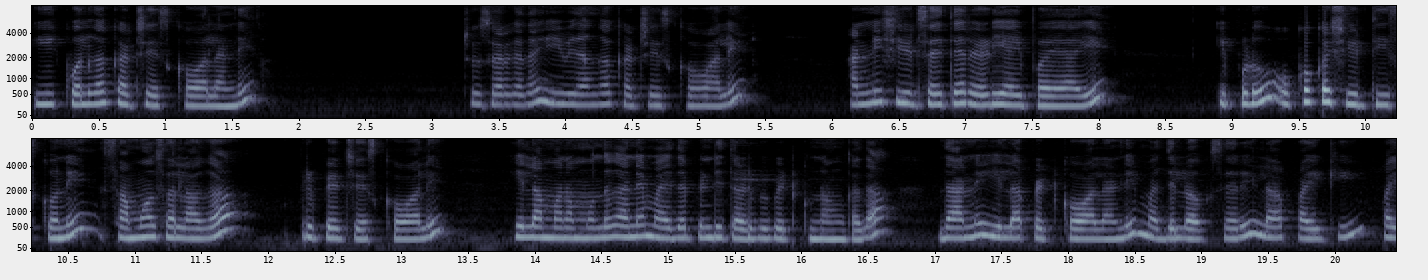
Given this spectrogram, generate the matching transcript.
ఈక్వల్గా కట్ చేసుకోవాలండి. చూసారు కదా ఈ విధంగా కట్ చేసుకోవాలి. అన్ని షీట్స్ అయితే రెడీ అయిపోయాయి. ఇప్పుడు ఒక్కొక్క షీట్ తీసుకొని సమోసాలాగా ప్రిపేర్ చేసుకోవాలి. ఇలా మనం ముందుగానే మైదాపిండి తడిపి పెట్టుకున్నాం కదా దాన్ని ఇలా పెట్టుకోవాలండి. మధ్యలో ఒకసారి ఇలా పైకి పై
